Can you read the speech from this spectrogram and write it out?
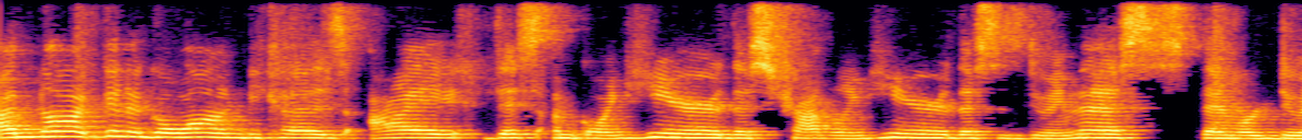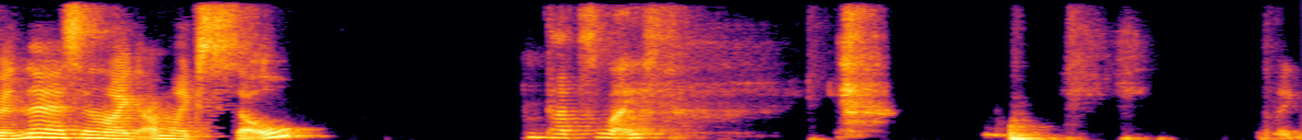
I'm not going to go on because I, this, I'm going here, this traveling here, this is doing this, then we're doing this. And like, I'm like, so? That's life. like,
